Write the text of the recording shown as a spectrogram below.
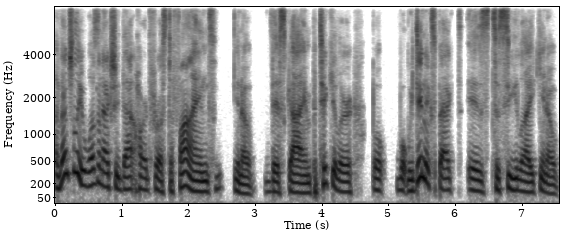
eventually it wasn't actually that hard for us to find, you know, this guy in particular. But what we didn't expect is to see, like, you know,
